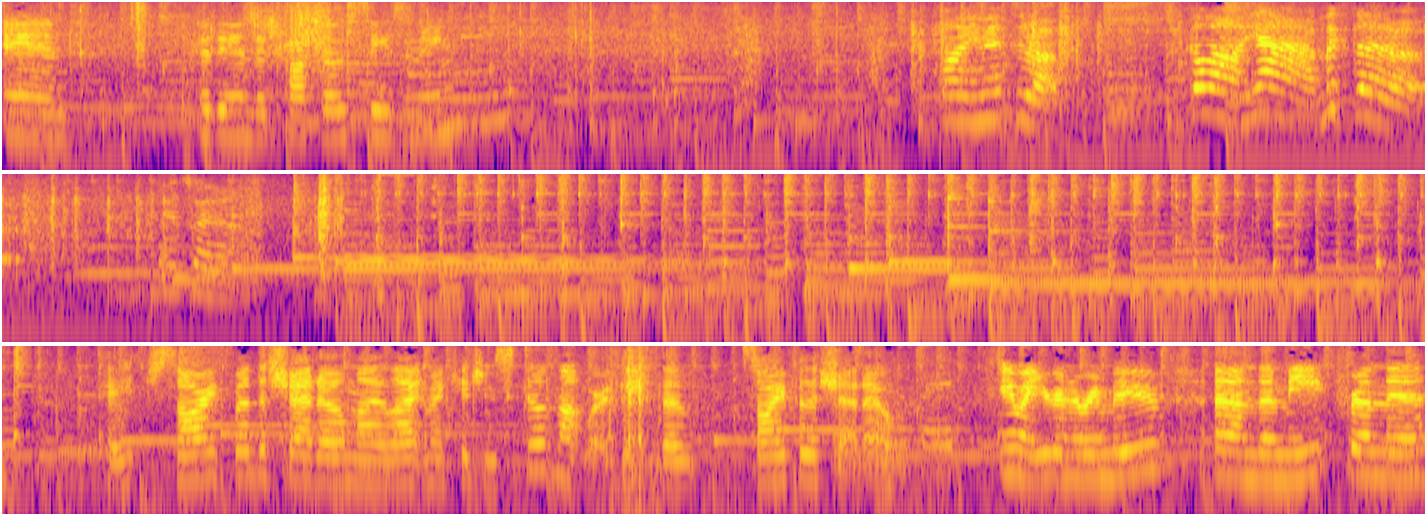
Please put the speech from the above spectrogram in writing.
and put in the taco seasoning. Mix it up. Okay, sorry for the shadow. My light in my kitchen still not working, so sorry for the shadow. Anyway, you're gonna remove um, the meat from the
